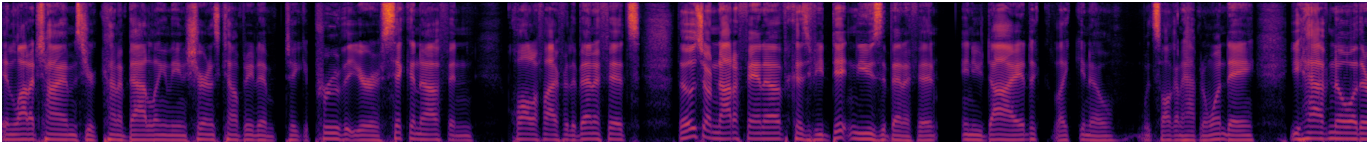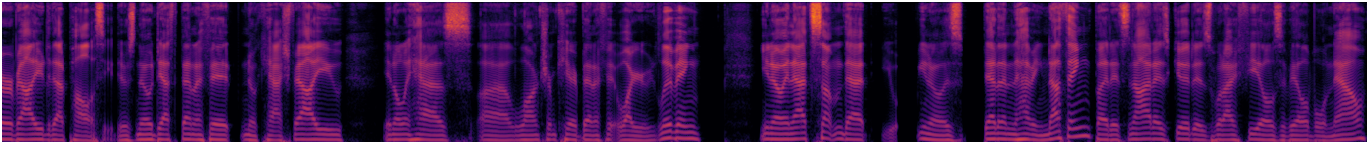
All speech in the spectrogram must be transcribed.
And a lot of times you're kind of battling the insurance company to, to prove that you're sick enough and qualify for the benefits. Those I'm not a fan of because if you didn't use the benefit and you died, like, you know, it's all going to happen one day, you have no other value to that policy. There's no death benefit, no cash value. It only has uh, a long term care benefit while you're living you know, and that's something that you you know is better than having nothing, but it's not as good as what I feel is available now.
